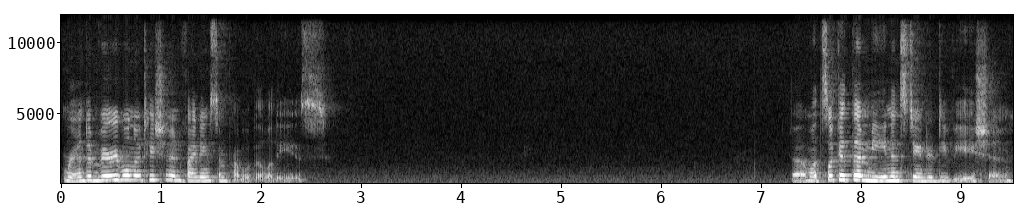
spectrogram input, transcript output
random variable notation and finding some probabilities. Um, let's look at the mean and standard deviation.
